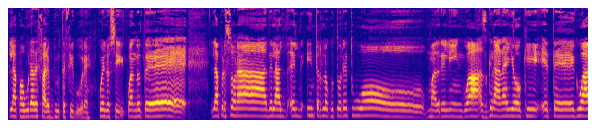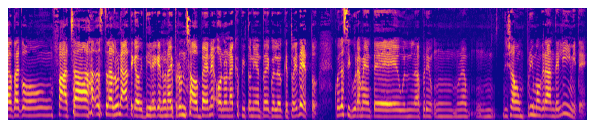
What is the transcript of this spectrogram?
la paura di fare brutte figure. Quello sì, quando te la persona dell'interlocutore tuo madrelingua sgrana gli occhi e te guarda con faccia stralunatica vuol dire che non hai pronunciato bene o non hai capito niente di quello che tu hai detto. Quello sicuramente è una, una, un, diciamo, un primo grande limite.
